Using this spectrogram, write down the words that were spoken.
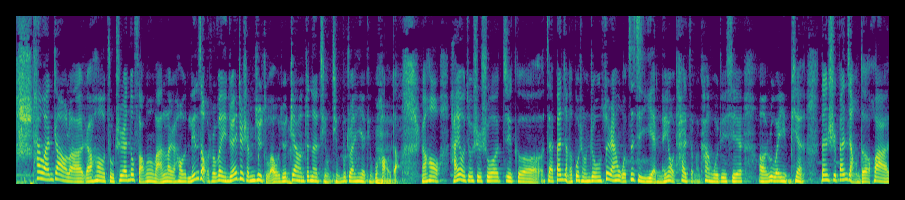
拍完照了，然后主持人都访问完了，然后临走的时候问一句：“哎，这什么剧组啊？”我觉得这样真的挺挺不专业，挺不好的。然后还有就是说，这个在颁奖的过程中，虽然我自己也没有太怎么看过这些呃入围影片，但是颁奖的话，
